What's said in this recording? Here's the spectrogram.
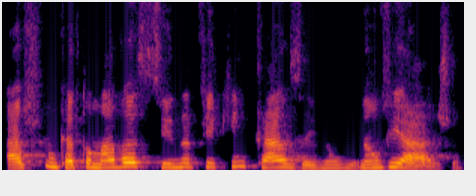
Acho que não quer tomar vacina, fique em casa e não, não viaja.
